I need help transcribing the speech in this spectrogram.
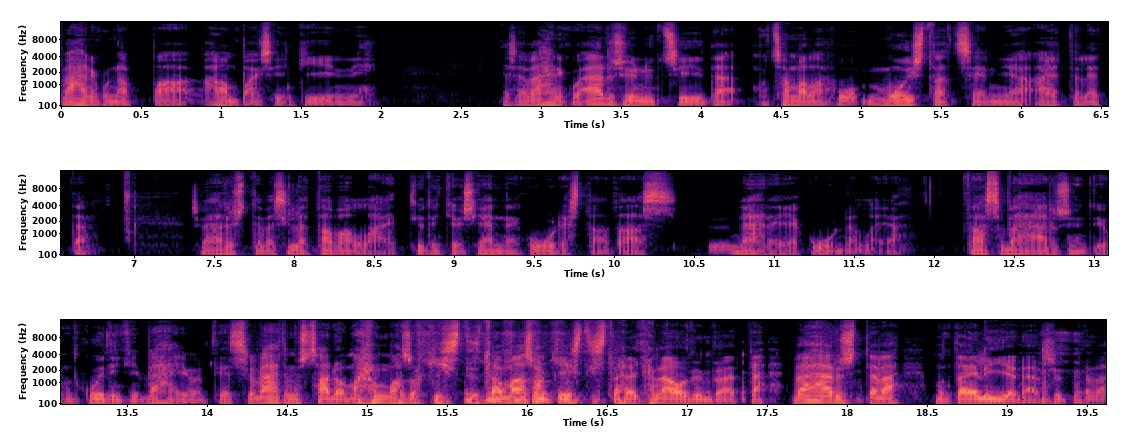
vähän niin kuin nappaa hampaisiin kiinni. Ja sä vähän niin kuin ärsynyt siitä, mutta samalla muistat sen ja ajattelet, että se on ärsyttävä sillä tavalla, että jotenkin olisi jännä uudestaan taas nähdä ja kuunnella. Ja taas vähän ärsyntyy, mutta kuitenkin vähän jo, tietysti se on vähän tämmöistä sadomasokistista, masokistista eikä nautintoa, että vähän ärsyttävä, mutta ei liian ärsyttävä.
